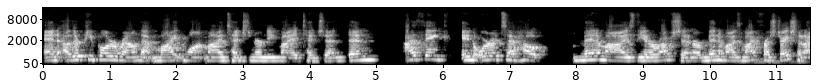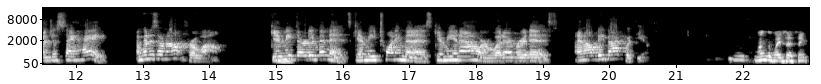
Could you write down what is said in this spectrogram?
and other people are around that might want my attention or need my attention, then I think in order to help minimize the interruption or minimize my frustration, I just say, Hey, I'm going to zone out for a while. Give mm-hmm. me 30 minutes, give me 20 minutes, give me an hour, whatever it is, and I'll be back with you. One of the ways I think,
